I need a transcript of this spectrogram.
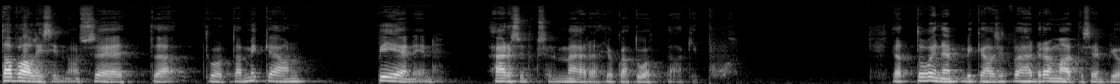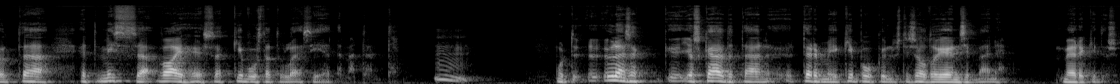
tavallisin on se, että tuota, mikä on pienin ärsytyksen määrä, joka tuottaa kipua. Ja toinen, mikä on sitten vähän dramaattisempi, on tämä, että missä vaiheessa kivusta tulee sietämätöntä. Mm. Mutta yleensä, jos käytetään termiä kipukynnys, niin se on tuo ensimmäinen merkitys.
